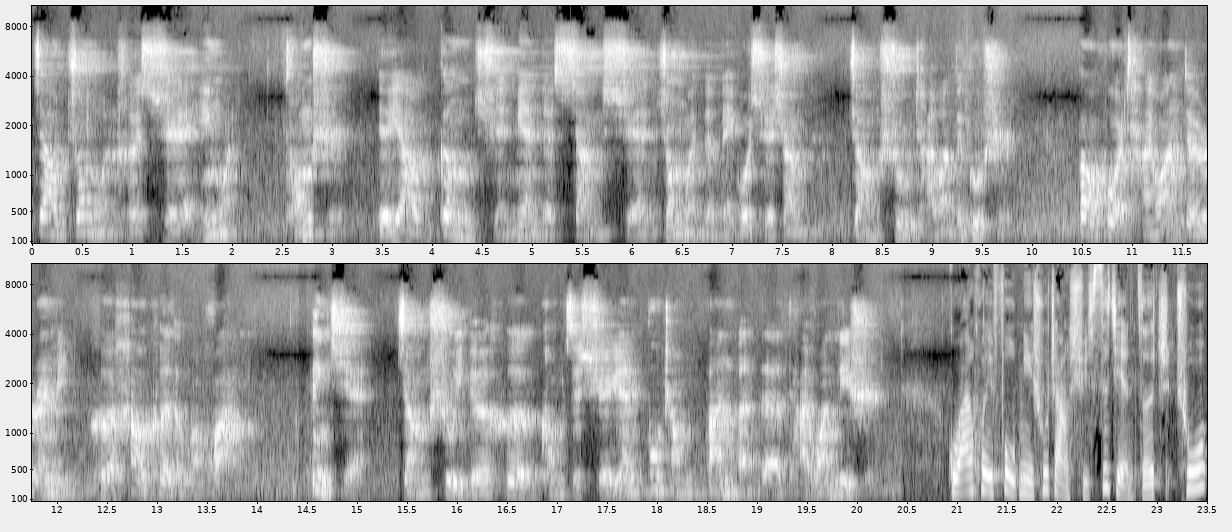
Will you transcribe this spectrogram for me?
教中文和学英文，同时。也要更全面的向学中文的美国学生讲述台湾的故事，包括台湾的人民和好客的文化，并且讲述一个和孔子学院不同版本的台湾历史。国安会副秘书长徐思俭则指出，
